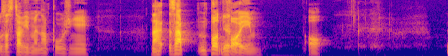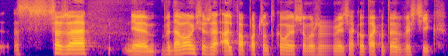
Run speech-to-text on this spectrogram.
zostawimy na później. Na, za, po twoim. O. Szczerze, nie wiem, wydawało mi się, że Alfa początkowo jeszcze może mieć jako tako ten wyścig,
